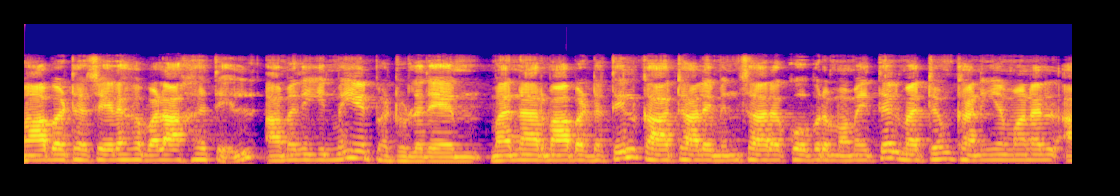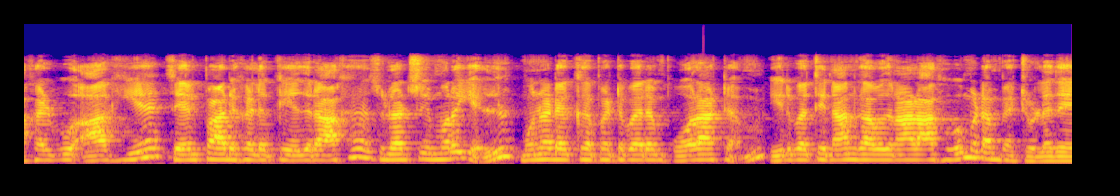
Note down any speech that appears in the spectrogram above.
மாவட்ட செயலக வளாகத்தில் அமைதியின்மை ஏற்பட்டுள்ளது. மன்னார் மாவட்டத்தில் காற்றாலை மின்சார கோபுரம் அமைத்தல் மற்றும் கனியமணல் அகழ்வு ஆகிய செயல்பாடுகளுக்கு எதிராக சுழற்சி முறையில் முன்னெடுக்கப்பட்டு வரும் போராட்டம் இருபத்தி நான்காவது நாளாகவும் இடம்பெற்றுள்ளது.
